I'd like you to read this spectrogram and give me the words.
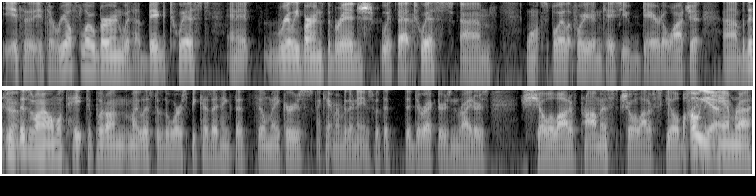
it's a it's a real slow burn with a big twist, and it really burns the bridge with that twist. Um, won't spoil it for you in case you dare to watch it. Um, but this is this is one I almost hate to put on my list of the worst because I think the filmmakers I can't remember their names, but the the directors and writers show a lot of promise, show a lot of skill behind Oh, the yeah. camera,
